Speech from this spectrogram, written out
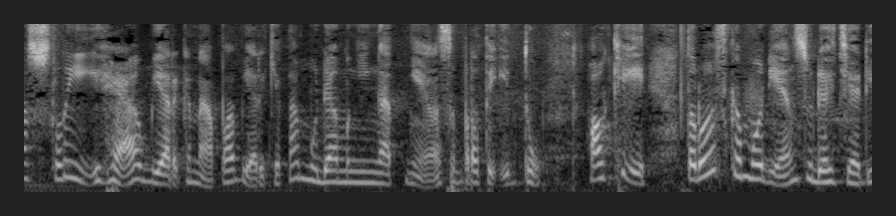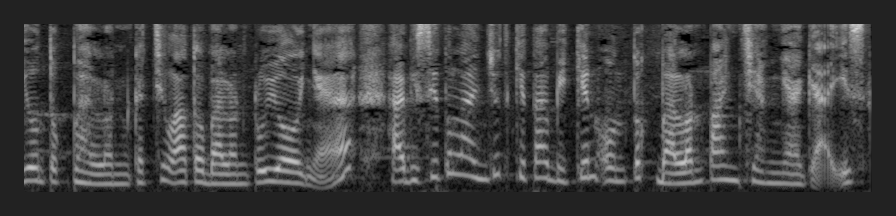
asli ya. Biar kenapa? Biar kita mudah mengingatnya seperti itu. Oke, terus kemudian sudah jadi untuk balon kecil atau balon tuyulnya. Habis itu lanjut kita bikin untuk balon panjangnya guys.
